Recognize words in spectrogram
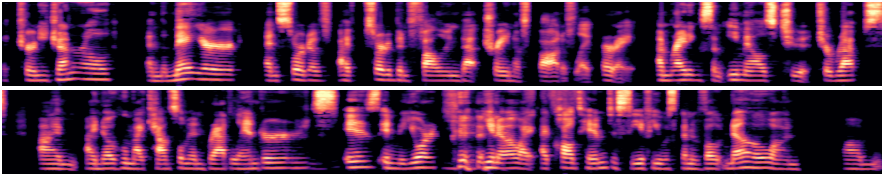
attorney general, and the mayor. And sort of, I've sort of been following that train of thought of like, all right, I'm writing some emails to, to reps. I'm, I know who my councilman Brad Landers is in New York. you know, I, I called him to see if he was going to vote no on, um,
